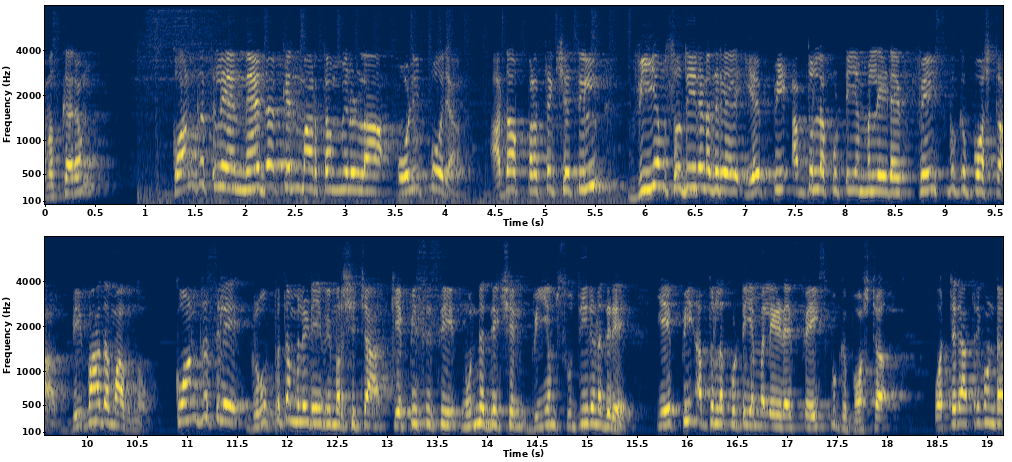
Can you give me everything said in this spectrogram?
നമസ്കാരം. കോൺഗ്രസിലെ നേതാക്കന്മാർ തമ്മിലുള്ള ഒളിപ്പോര അത് പ്രത്യക്ഷത്തിൽ വി എം സുധീരനെതിരെ A P Abdullakutty M L എയുടെ ഫേസ്ബുക്ക് പോസ്റ്റ് വിവാദമാകുന്നു കോൺഗ്രസിലെ ഗ്രൂപ്പ് തമ്മിലിടെ വിമർശിച്ച കെ പി സി സി മുൻ അധ്യക്ഷൻ വി എം സുധീരനെതിരെ A P Abdullakutty M L എയുടെ ഫേസ്ബുക്ക് പോസ്റ്റ്. ഒറ്റരാത്രി കൊണ്ട്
